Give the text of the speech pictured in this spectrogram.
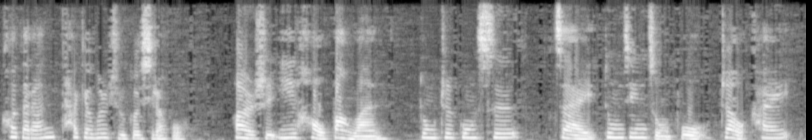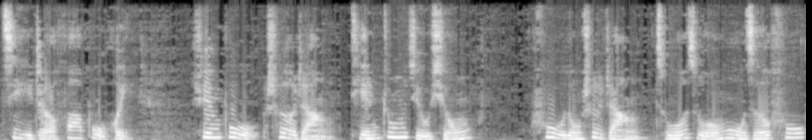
커다란 타격을 줄 것이라고 21号傍晚，东芝公司 在东京总部召开记者发布会，宣布社长田中久雄、副董事长佐佐木泽夫、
